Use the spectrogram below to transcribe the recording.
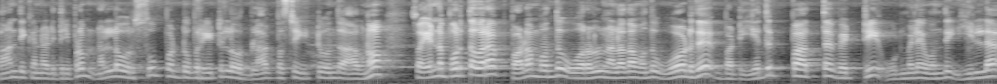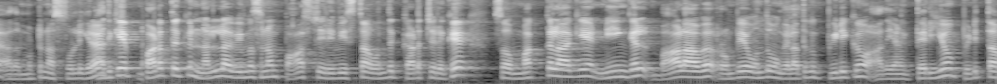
காந்தி கண்ணாடி திரைப்படம் நல்ல ஒரு சூப்பர் டூப்பர் ஹிட்டில் ஒரு பிளாக் பஸ்டர் ஹிட்டு வந்து ஆகணும். ஸோ என்னை பொறுத்தவரை படம் வந்து ஓரளவு நல்லா தான் வந்து ஓடுது. பட் எதிர்பார்த்த வெற்றி உண்மையிலே வந்து இல்லை. அதை மட்டும் நான் சொல்லிக்கிறேன் அதுக்கே படத்துக்கு நல்ல விமர்சனம் பாசிட்டிவ் ரிவ்யூஸ் தான் வந்து கிடச்சிருக்கு. ஸோ மக்களாகிய நீங்கள் பாலாவை ரொம்பவே வந்து உங்கள் எல்லாத்துக்கும் பிடிக்கும். அது எனக்கு தெரியும். பிடித்தா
